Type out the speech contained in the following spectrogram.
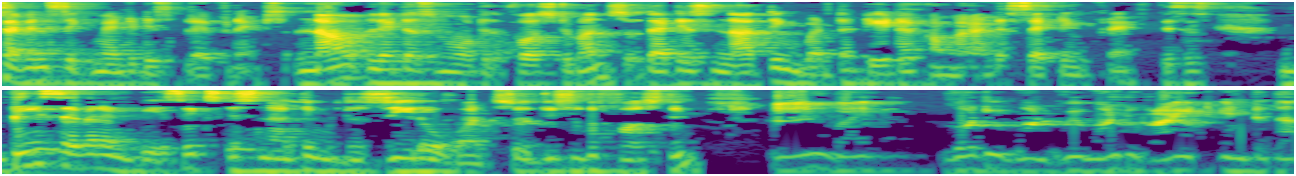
seven segmented display friends now let us move to the first one. So that is nothing but the data command setting friends this is b7 and b6 is nothing but the zero one. So this is the first thing. And by what we want we want to write into the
